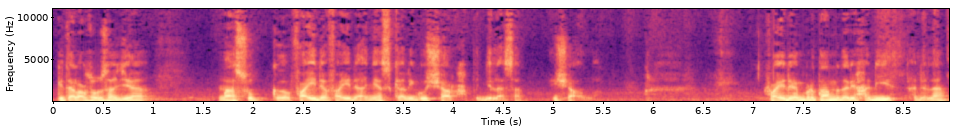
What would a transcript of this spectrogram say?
Kita langsung saja masuk ke faidah-faidahnya sekaligus syarah penjelasan. Insya Allah. Faidah yang pertama dari hadis adalah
